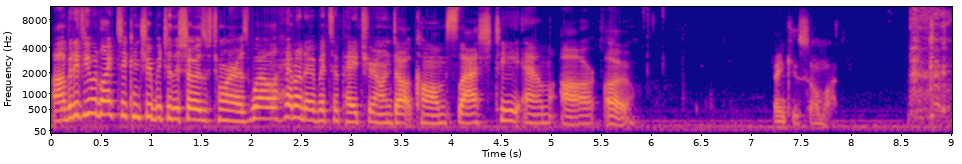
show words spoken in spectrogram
Um, but if you would like to contribute to the shows of tomorrow as well, head on over to patreon.com slash TMRO. Thank you so much.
